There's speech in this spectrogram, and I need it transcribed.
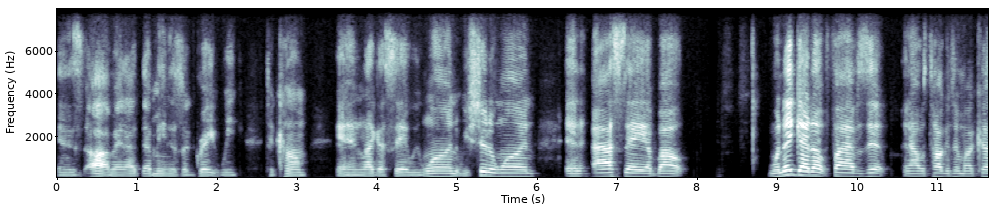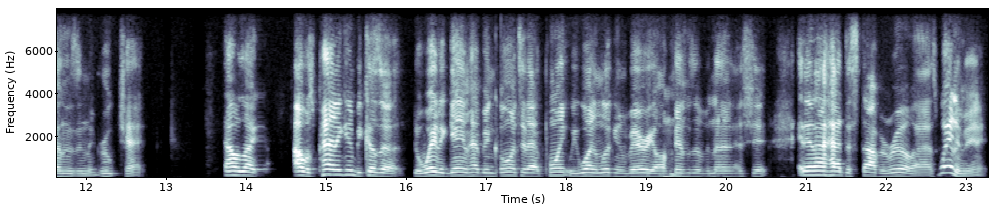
and it's oh man, that, that means it's a great week to come. And like I said, we won. We should have won. And I say about when they got up five zip, and I was talking to my cousins in the group chat. I was like, I was panicking because of the way the game had been going to that point. We wasn't looking very offensive and none of that shit. And then I had to stop and realize, wait a minute,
